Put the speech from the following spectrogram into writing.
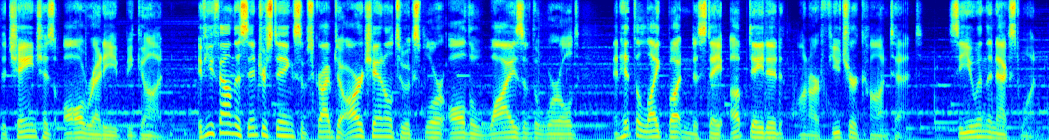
the change has already begun. If you found this interesting, subscribe to our channel to explore all the whys of the world, and hit the like button to stay updated on our future content. See you in the next one.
